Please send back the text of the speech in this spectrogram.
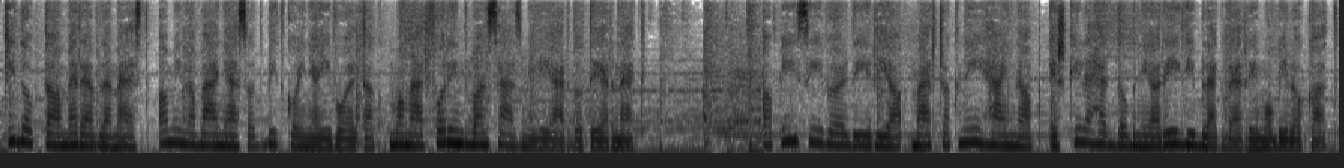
Kidobta a merevlemezt, amin a bányászott bitcoinjai voltak, ma már forintban 100 milliárdot érnek. A PC World írja, már csak néhány nap, és ki lehet dobni a régi BlackBerry mobilokat.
